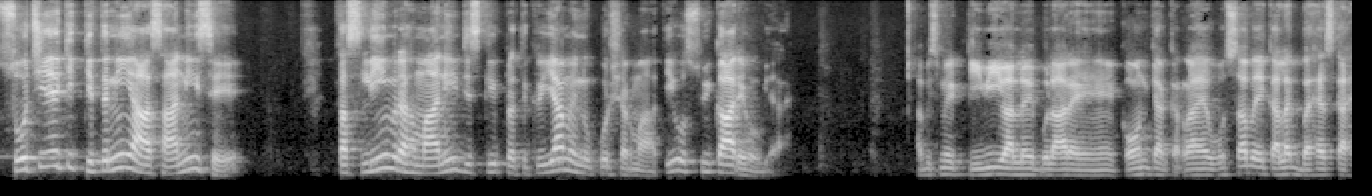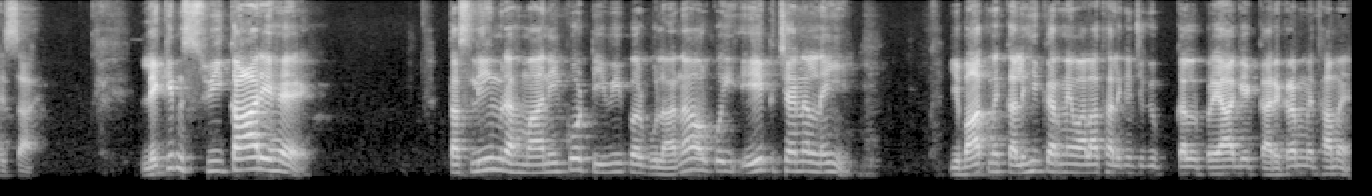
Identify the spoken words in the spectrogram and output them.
सोचिए कि कितनी आसानी से तस्लीम रहमानी जिसकी प्रतिक्रिया में नुपुर शर्मा आती वो स्वीकार्य हो गया है। अब इसमें टीवी वाले बुला रहे हैं, कौन क्या कर रहा है, वो सब एक अलग बहस का हिस्सा है। लेकिन स्वीकार्य है। तस्लीम रहमानी को टीवी पर बुलाना और कोई एक चैनल नहीं। ये बात मैं कल ही करने वाला था, लेकिन चूँकि कल प्रयाग एक कार्यक्रम में था मैं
